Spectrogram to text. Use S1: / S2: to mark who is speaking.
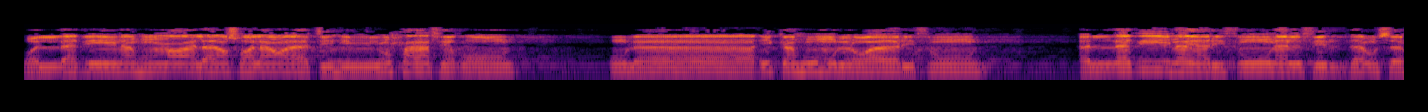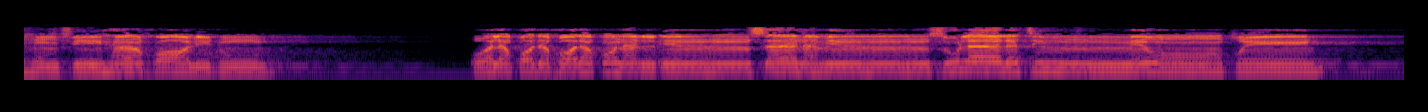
S1: والذين هم على صلواتهم يحافظون. أولئك هم الوارثون. الذين يرثون الفردوس هم فيها خالدون. ولقد خلقنا الإنسان من سلالة من طين.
